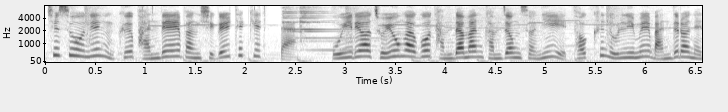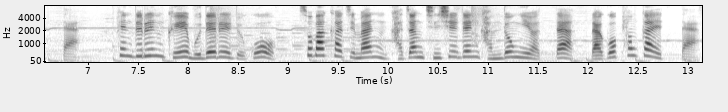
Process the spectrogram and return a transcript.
최수호는 그 반대의 방식을 택했다. 오히려 조용하고 담담한 감정선이 더 큰 울림을 만들어냈다. 팬들은 그의 무대를 두고 소박하지만 가장 진실된 감동이었다 라고 평가했다.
